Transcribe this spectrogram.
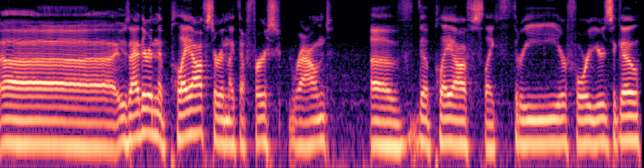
uh, it was either in the playoffs or in like the first round of the playoffs, like three or four years ago,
